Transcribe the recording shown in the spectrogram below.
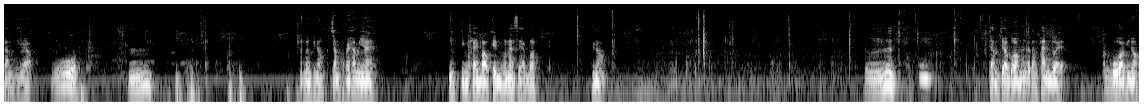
จำอีกแล้ว โอ้อืมเบิ้งพี่น้องจำเขาไปข้ามยังไง กินไข่เบาเข้นมันก็น่าแสบบ่พี่น้องจำเจียวบองมันก็ต้องพันด้วยผักบัวพี่น้อง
